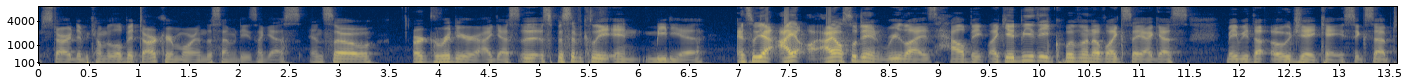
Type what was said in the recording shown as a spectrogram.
started to become a little bit darker more in the 70s, I guess, and so or grittier, I guess, uh, specifically in media. And so yeah, I I also didn't realize how big like it'd be the equivalent of like say I guess maybe the OJ case except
